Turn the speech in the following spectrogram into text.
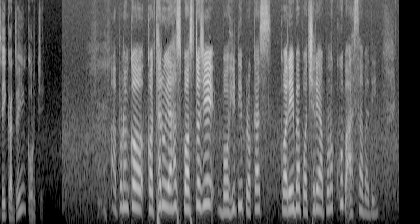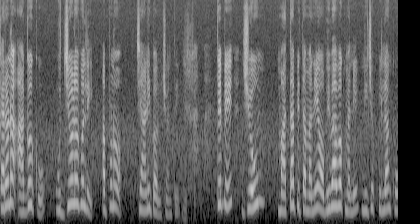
ସେଇ କାର୍ଯ୍ୟ ହିଁ କରୁଛେ। ଆପଣଙ୍କ କଥାରୁ ଏହା ସ୍ପଷ୍ଟ ଯେ ବହିଟି ପ୍ରକାଶ କରେଇବା ପଛରେ ଆପଣ ଖୁବ୍ ଆଶାବାଦୀ। କାରଣ ଆଗକୁ ଉଜ୍ଜଳ ବୋଲି ଆପଣ ଜାଣିପାରୁଛନ୍ତି। ତେବେ ଯେଉଁ ମାତା ପିତାମାନେ ଅଭିଭାବକମାନେ ନିଜ ପିଲାଙ୍କୁ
